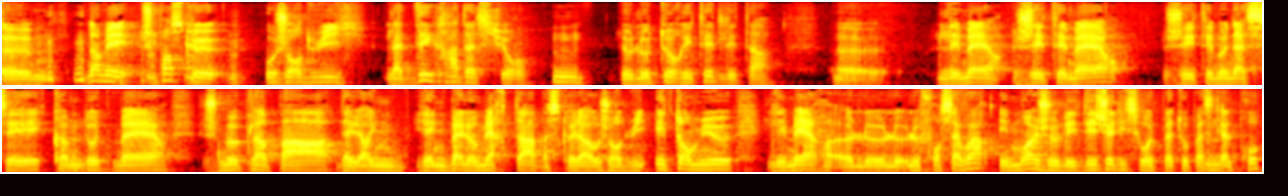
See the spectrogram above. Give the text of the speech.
non, mais je pense que aujourd'hui, la dégradation hmm. de l'autorité de l'État les maires, j'ai été maire, j'ai été menacé, comme mm. d'autres maires. Je me plains pas. D'ailleurs, il y a une belle omerta parce que là, aujourd'hui, et tant mieux, les maires euh, le, font savoir. Et moi, je l'ai déjà dit sur votre plateau, Pascal mm. Pro,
